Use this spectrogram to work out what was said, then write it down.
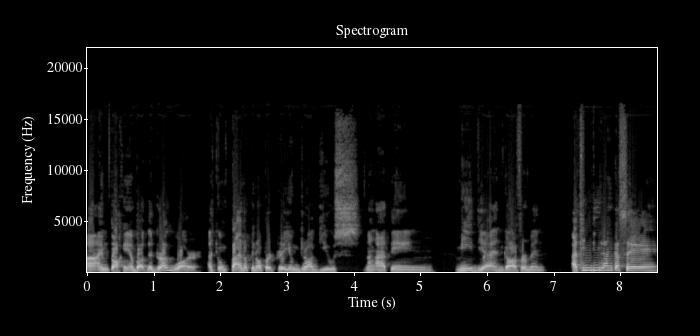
Uh, I'm talking about the drug war at kung paano pinoportray yung drug use ng ating media and government. At hindi lang kasi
